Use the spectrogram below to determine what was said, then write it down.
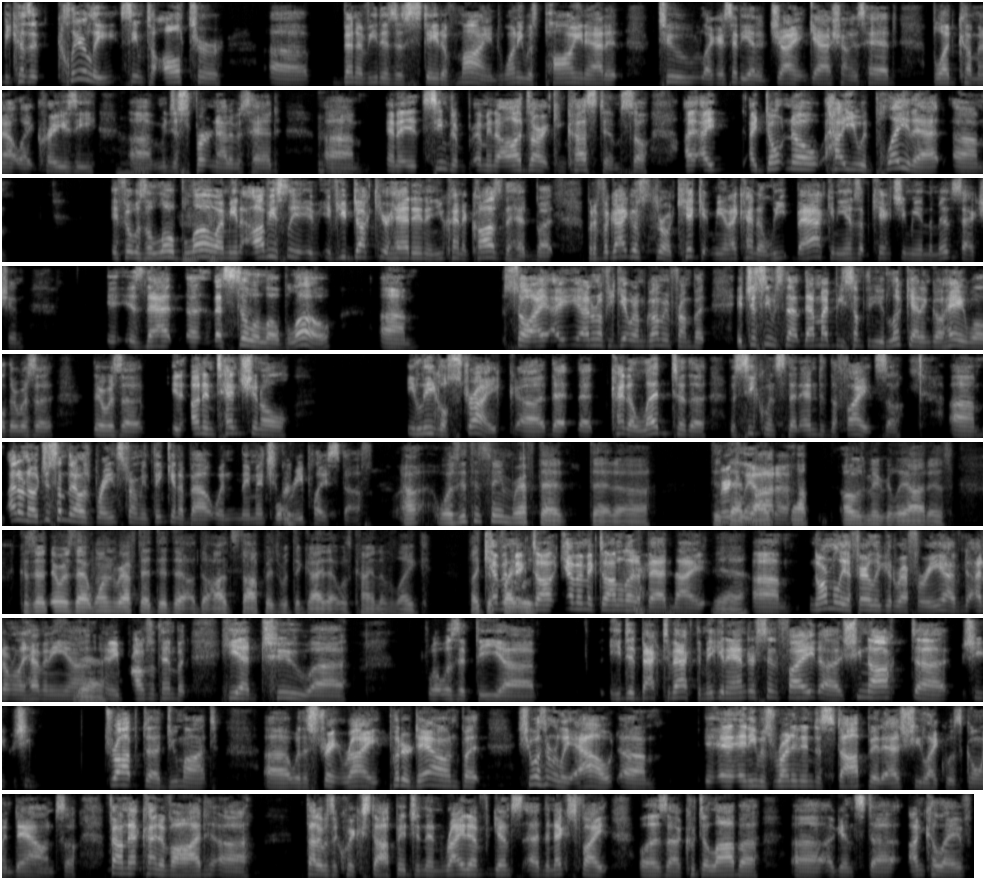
because it clearly seemed to alter uh, Benavidez' state of mind. One, he was pawing at it. Two, like I said, he had a giant gash on his head, blood coming out like crazy, Mhm. um, I mean, just spurting out of his head. Um, and it seemed to, I mean, the odds are it concussed him. So I, I, I don't know how you would play that. Um, if it was a low blow, I mean, obviously, if, if you duck your head in and you kind of cause the headbutt, but if a guy goes to throw a kick at me and I kind of leap back and he ends up catching me in the midsection, is that uh, that's still a low blow? Um, so I, I I don't know if you get what I'm coming from, but it just seems that that might be something you'd look at and go, hey, well, there was a there was a an unintentional illegal strike uh, that that kind of led to the the sequence that ended the fight. So um, I don't know, just something I was brainstorming, thinking about when they mentioned the replay stuff. Uh, was it the same ref that that uh, did Miragliotta. that? Odd oh, it was Miragliotta's because there, there was that one ref that did the the odd stoppage with the guy that was kind of like like the Kevin fight was- MacDonald. Kevin MacDonald had a bad night. yeah, Um, normally a fairly good referee. I've, I don't really have any uh, Yeah. any problems with him, but he had two. Uh, what was it? The uh, he did back to back. The Megan Anderson fight. Uh, she knocked. Uh, she she dropped uh, Dumont uh, with a straight right, put her down, but she wasn't really out. Um, a- and he was running in to stop it as she like was going down. So found that kind of odd. Uh, thought it was a quick stoppage, and then right up against uh, the next fight was uh, Cutelaba uh, against uh, Ankalaev,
